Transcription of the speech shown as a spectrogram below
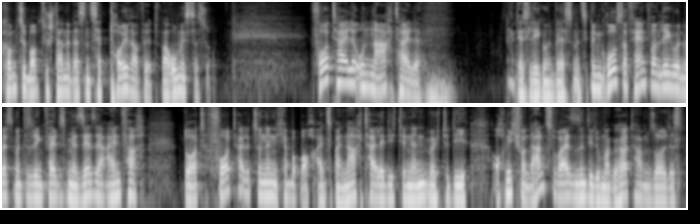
kommt es überhaupt zustande, dass ein Set teurer wird? Warum ist das so? Vorteile und Nachteile des Lego Investments. Ich bin ein großer Fan von Lego Investment, deswegen fällt es mir sehr, sehr einfach, dort Vorteile zu nennen. Ich habe aber auch ein, zwei Nachteile, die ich dir nennen möchte, die auch nicht von der Hand zu weisen sind, die du mal gehört haben solltest.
